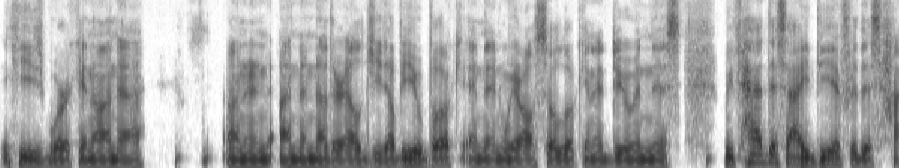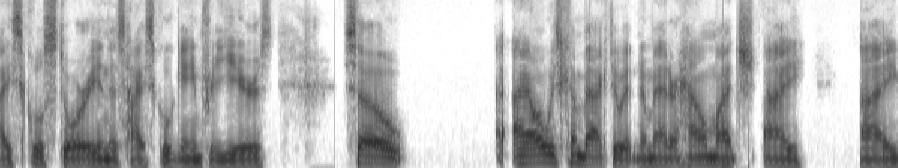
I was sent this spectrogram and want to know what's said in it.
he's working on a on an on another LGW book, and then we're also looking at doing this. We've had this idea for this high school story and this high school game for years. So I always come back to it, no matter how much I I,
